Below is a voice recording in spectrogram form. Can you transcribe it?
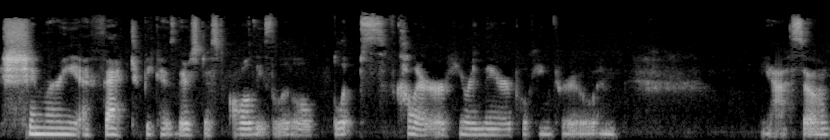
shimmery effect because there's just all these little blips of color here and there poking through and yeah so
